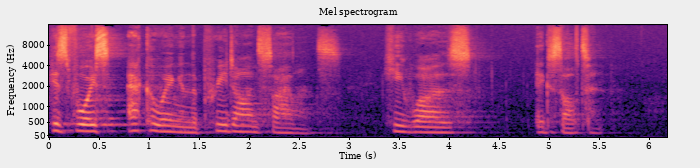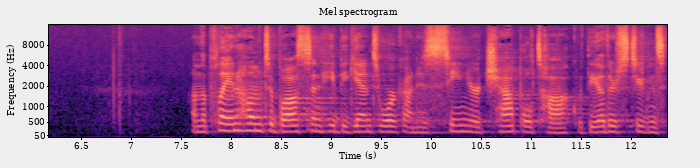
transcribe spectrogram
his voice echoing in the pre dawn silence, he was exultant. On the plane home to Boston, he began to work on his senior chapel talk with the other students,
